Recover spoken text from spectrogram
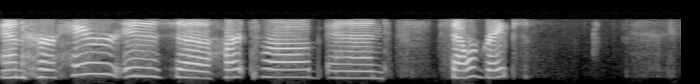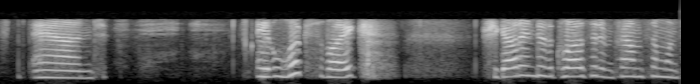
and her hair is uh, heartthrob and sour grapes. And it looks like she got into the closet and found someone's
